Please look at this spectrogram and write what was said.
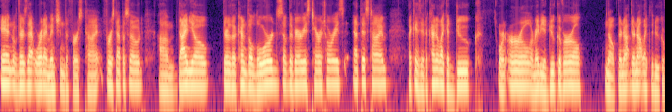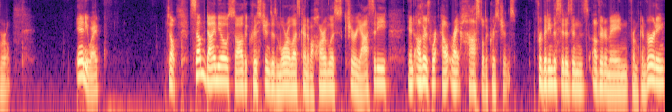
And there's that word I mentioned the first kind, first episode. Um, daimyo, they're the kind of the lords of the various territories at this time. Like I said, they're kind of like a duke or an earl or maybe a duke of Earl. No, they're not. They're not like the Duke of Earl. Anyway, so some daimyo saw the Christians as more or less kind of a harmless curiosity, and others were outright hostile to Christians forbidding the citizens of their domain from converting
